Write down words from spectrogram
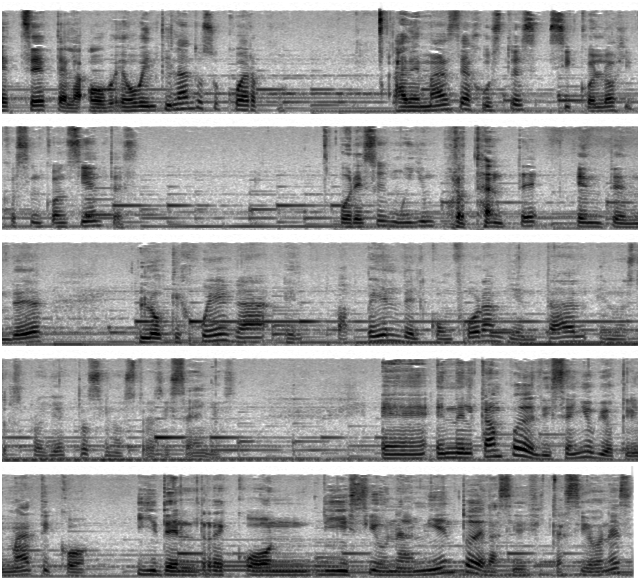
etc. O, ventilando su cuerpo, además de ajustes psicológicos inconscientes. Por eso es muy importante entender lo que juega el papel del confort ambiental en nuestros proyectos y nuestros diseños. Eh, en el campo del diseño bioclimático y del recondicionamiento de las edificaciones,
